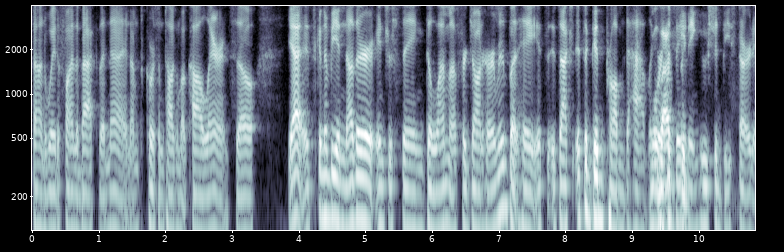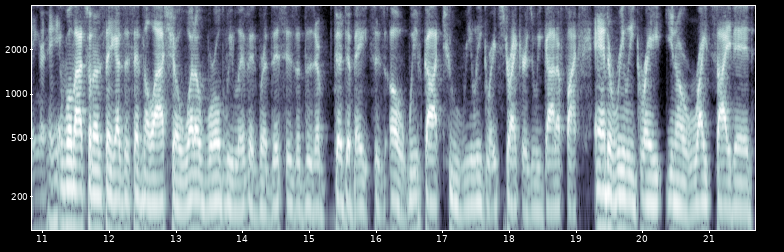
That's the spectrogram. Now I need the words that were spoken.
found a way to find the back of the net. And I'm, of course, I'm talking about Cyle Larin. So yeah, it's going to be another interesting dilemma for John Herdman. But hey, it's it's actually it's a good problem to have. Like Well, we're that's the- debating who should be starting, right? Well, that's what I'm saying. As I said in the last show, what a world we live in where this is the the debates is oh we've got two really great strikers we got to find and a really great you know right sided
